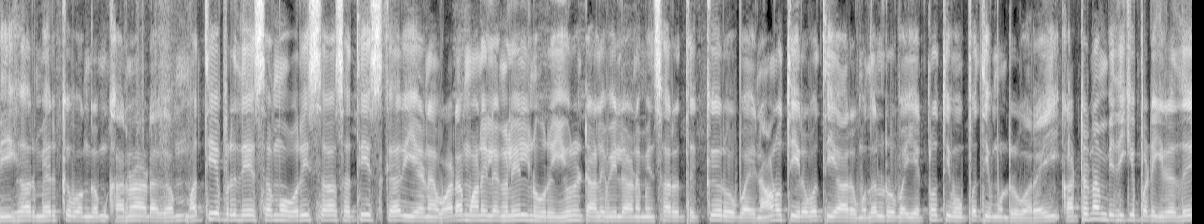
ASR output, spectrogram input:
பீகார் மேற்கு வங்கம் கர்நாடகம் மத்திய பிரதேசம் ஒரிசா சத்தீஸ்கர் என வட மாநிலங்களில் நூறு யூனிட் அளவிலான மின்சாரத்துக்கு ரூபாய் நானூற்றி இருபத்தி ஆறு முதல் ரூபாய் எட்நூற்றி முப்பத்தி மூன்று வரை கட்டணம் விதிக்கப்படுகிறது.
